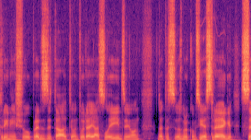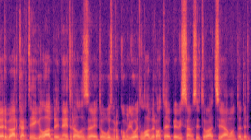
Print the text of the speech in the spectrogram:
trīnīšu precizitāti un turējās līdzi. Un tas uzbrukums iestrēga. Serbi ārkārtīgi labi neutralizēja to uzbrukumu, ļoti labi rotēja pie visām situācijām. Un tad ir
